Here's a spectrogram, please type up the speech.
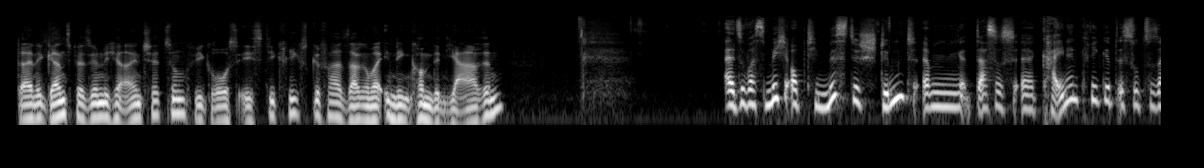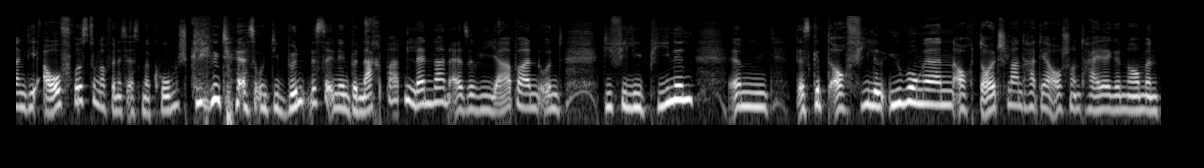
Deine ganz persönliche Einschätzung, wie groß ist die Kriegsgefahr, sagen wir mal, in den kommenden Jahren? Also was mich optimistisch stimmt, ähm, dass es äh, keinen Krieg gibt, ist sozusagen die Aufrüstung, auch wenn es erstmal komisch klingt, also, und die Bündnisse in den benachbarten Ländern, also wie Japan und die Philippinen. Ähm, es gibt auch viele Übungen, auch Deutschland hat ja auch schon teilgenommen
